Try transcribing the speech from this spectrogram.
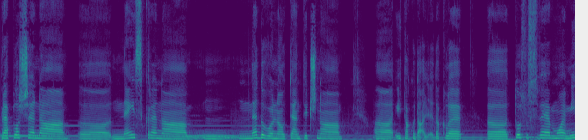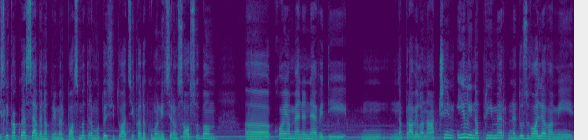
preplašena, uh, neiskrena, nedovoljno autentična uh, i tako dalje. Dakle, to su sve moje misli kako ja sebe, na primjer, posmatram u toj situaciji kada komuniciram sa osobom uh, koja mene ne vidi na pravilan način ili, na primjer, ne dozvoljava mi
